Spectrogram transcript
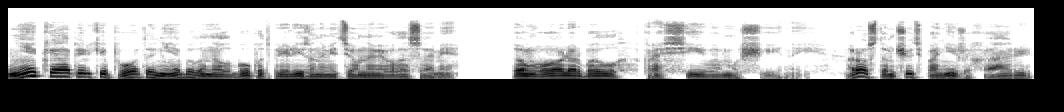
ни капельки пота не было на лбу под прилизанными темными волосами. Том Воллер был красивым мужчиной, ростом чуть пониже Харри,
